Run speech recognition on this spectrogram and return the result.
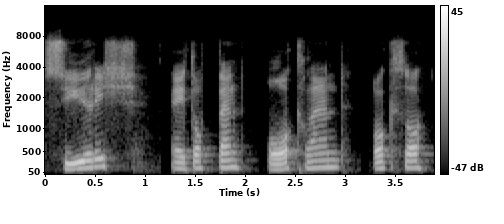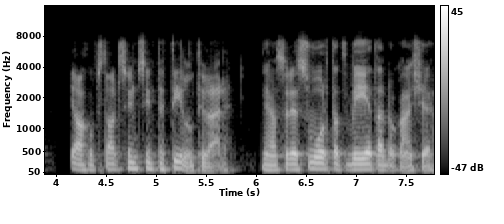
Zürich är i toppen. Auckland också. Jakobstad syns inte till tyvärr. Ja, så det är svårt att veta då kanske.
